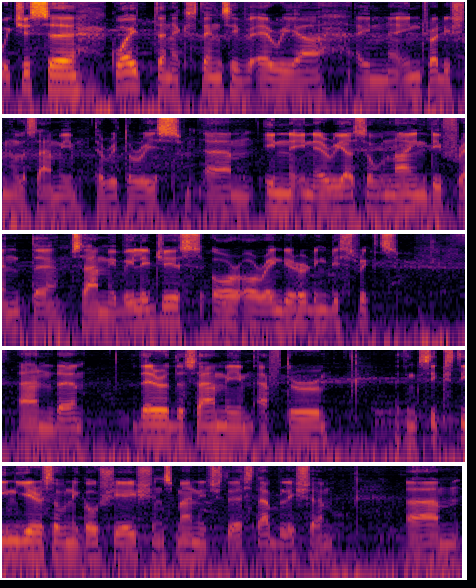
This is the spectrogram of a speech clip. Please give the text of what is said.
which is uh, quite an extensive area in uh, in traditional Sami territories, um, in in areas of nine different uh, Sami villages or or reindeer herding districts, and um, there the Sami after I think 16 years of negotiations managed to establish. Um, um,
